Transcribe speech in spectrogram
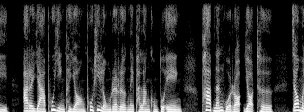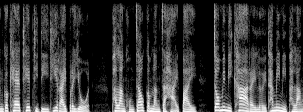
ดีต อารยาผู้หญิงพยองผู้ที่หลงระเริงในพลังของตัวเอง ภาพนั้นหัวเราะยาะเธอ เจ้ามันก็แค่เทพที่ดีที่ไร้ประโยชน์ พลังของเจ้ากำลังจะหายไป เจ้าไม่มีค่าอะไรเลย ถ้าไม่มีพลัง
